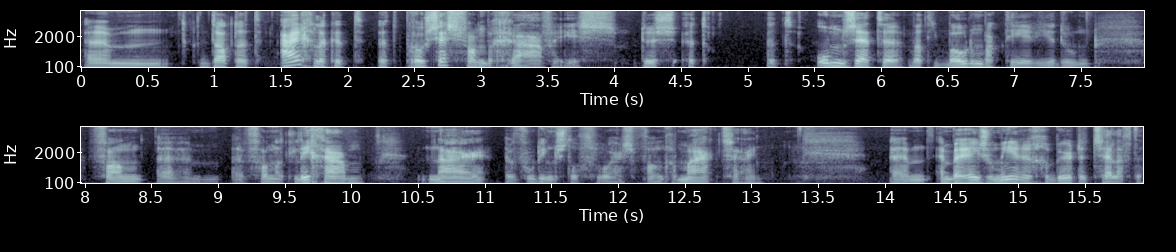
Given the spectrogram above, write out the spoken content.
ehm, dat het eigenlijk het, het proces van begraven is. Dus het, het omzetten wat die bodembacteriën doen van, ehm, eh, van het lichaam naar voedingsstoffen waar ze van gemaakt zijn. Ehm, en bij resumeren gebeurt hetzelfde.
